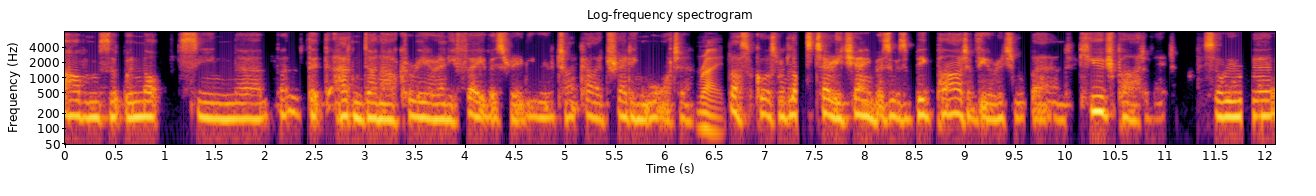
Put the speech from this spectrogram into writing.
albums that were not seen uh, that hadn't done our career any favors. Really, we were trying, kind of treading water. Right. Plus, of course, we'd lost Terry Chambers, who was a big part of the original band, huge part of it. So we were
